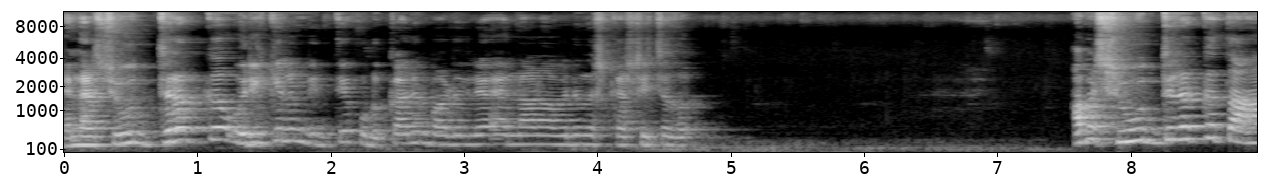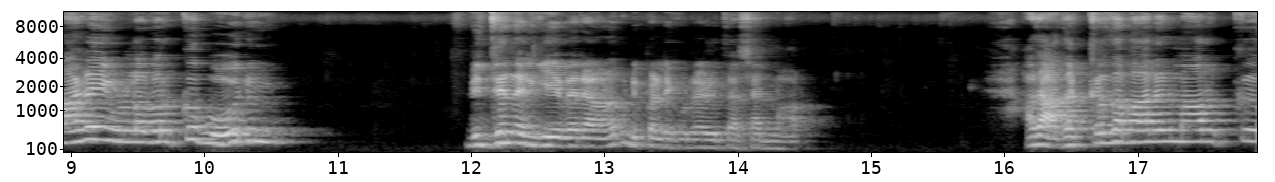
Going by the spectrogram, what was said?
എന്നാൽ ശൂദ്രർക്ക് ഒരിക്കലും വിദ്യ കൊടുക്കാനും പാടില്ല എന്നാണ് അവർ നിഷ്കർഷിച്ചത്. അവ ശൂദ്രക്ക് താഴെയുള്ളവർക്ക് പോലും വിദ്യ നൽകിയവരാണ് കുടിപ്പള്ളിക്കൂട എഴുത്താശാന്മാർ. അത് അധകൃത ബാലന്മാർക്ക്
